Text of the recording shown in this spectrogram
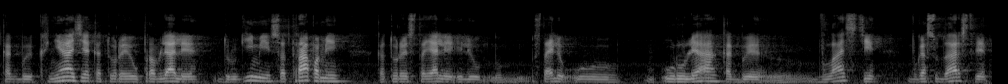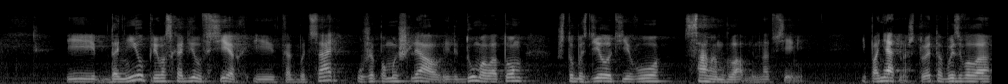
как бы князя, которые управляли другими сатрапами, которые стояли, или, стояли у, у руля как бы власти – в государстве. И Даниил превосходил всех, и как бы царь уже помышлял или думал о том, чтобы сделать его самым главным над всеми. И понятно, что это вызвало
